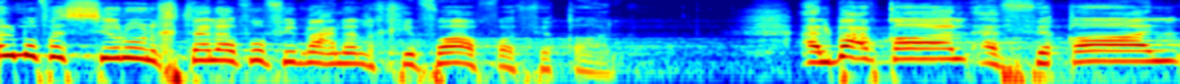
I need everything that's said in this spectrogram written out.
المفسرون اختلفوا في معنى الخفاف والثقال. البعض قال الثقال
